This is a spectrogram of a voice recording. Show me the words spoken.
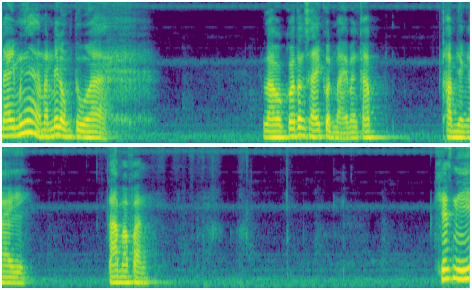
ในเมื่อมันไม่ลงตัว เราก็ต้องใช้กฎหมายบังคับทำยังไงตามมาฟัง เคสนี้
